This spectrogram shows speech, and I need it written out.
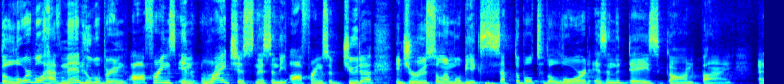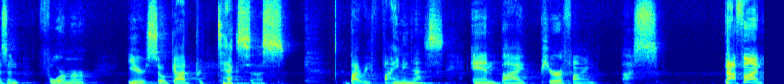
the Lord will have men who will bring offerings in righteousness, and the offerings of Judah in Jerusalem will be acceptable to the Lord as in the days gone by, as in former years. So God protects us by refining us and by purifying us. Not fun.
